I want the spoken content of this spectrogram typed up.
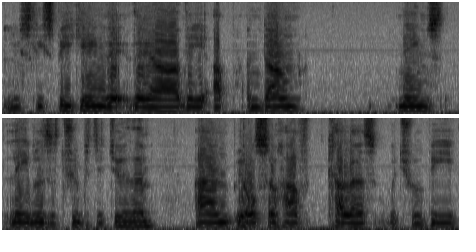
loosely speaking, they, they are the up and down names, labels attributed to them, and we also have colors, which will be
